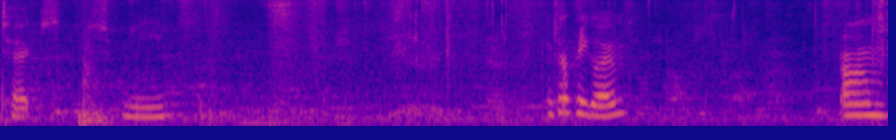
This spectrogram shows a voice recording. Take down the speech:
Text me. These are pretty good. Um.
